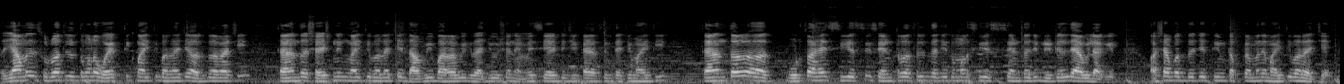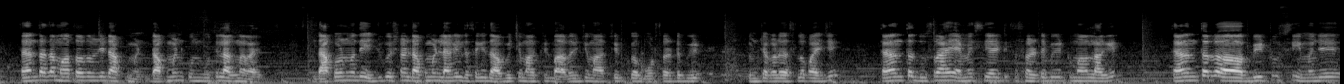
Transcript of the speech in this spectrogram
तर यामध्ये सुरुवातीला तुम्हाला वैयक्तिक माहिती भरायची आहे अर्जदाराची त्यानंतर शैक्षणिक माहिती भरायची दहावी बारावी graduation M S C I T जी काय असेल त्याची माहिती. त्यानंतर पुढचं आहे सी एस सी सेंटर असेल त्याची तुम्हाला सी एस सी सेंटरची डिटेल द्यावी लागेल. अशा पद्धतीचे तीन टप्प्यामध्ये माहिती भरायची आहे. त्यानंतर आता महत्त्वाचं म्हणजे डॉक्युमेंट डॉक्युमेंट कोणकोणते लागणार आहेत? डॉक्युमेंटमध्ये एज्युकेशनल डॉक्युमेंट लागेल जसं की दहावीची मार्कशीट बारावीची मार्कशीट किंवा बोर्ड सर्टिफिकेट तुमच्याकडे असलं पाहिजे. त्यानंतर दुसरं आहे एम एस सी आय टीचं सर्टिफिकेट तुम्हाला लागेल. त्यानंतर बी टू सी म्हणजे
